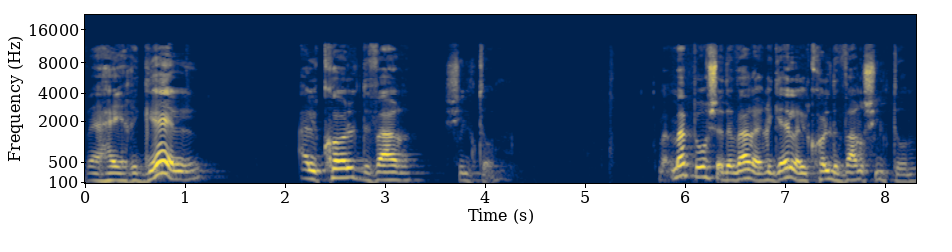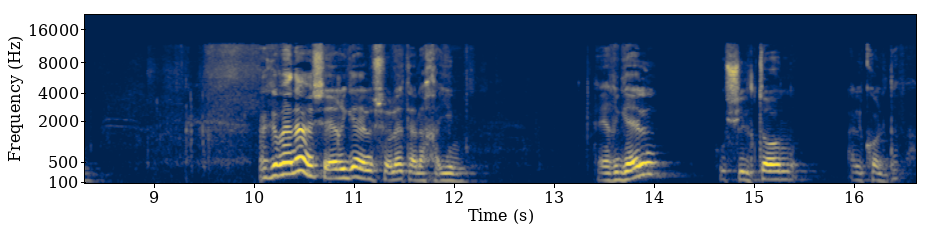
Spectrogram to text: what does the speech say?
וההרגל על כל דבר שלטון. מה פירוש הדבר הרגל על כל דבר שלטון? הכוונה שהרגל שולט על החיים. הרגל הוא שלטון על כל דבר.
